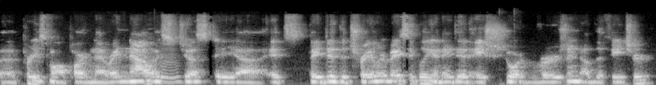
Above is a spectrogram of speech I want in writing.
a, pretty small part in that. Right now, mm-hmm. it's just a uh, it's they did the trailer basically, and they did a short version of the feature,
